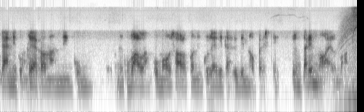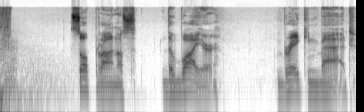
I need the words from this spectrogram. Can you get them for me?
Tämän niin kuin kerronnan niin kuin, niin kuin vallankumous alkoi niin kuin levitä hyvin nopeasti ympäri maailmaa. Sopranos, The Wire, Breaking Bad.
